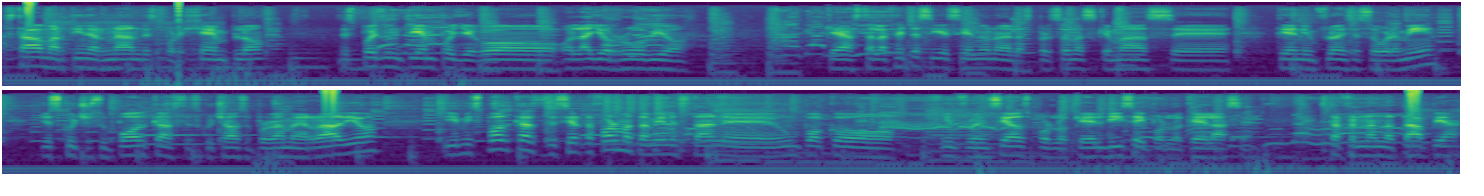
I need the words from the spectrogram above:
Estaba Martín Hernández, por ejemplo. Después de un tiempo llegó Olayo Rubio, que hasta la fecha sigue siendo una de las personas que más eh, tienen influencia sobre mí. Yo escucho su podcast, he escuchado su programa de radio y mis podcasts de cierta forma también están eh, un poco influenciados por lo que él dice y por lo que él hace. Está Fernanda Tapia,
